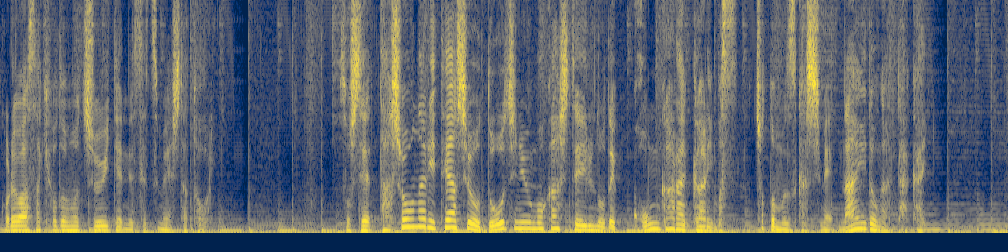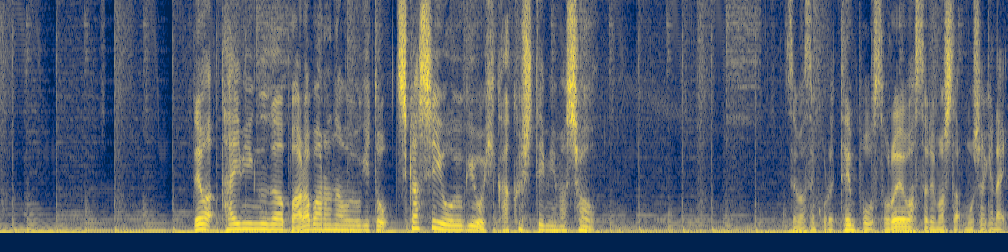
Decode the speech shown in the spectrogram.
これは先ほどの注意点で説明した通り。そして多少なり手足を同時に動かしているのでこんがらがります。ちょっと難しめ。難易度が高い。ではタイミングがバラバラな泳ぎと近しい泳ぎを比較してみましょう。すいません。これテンポを揃え忘れました。申し訳ない。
